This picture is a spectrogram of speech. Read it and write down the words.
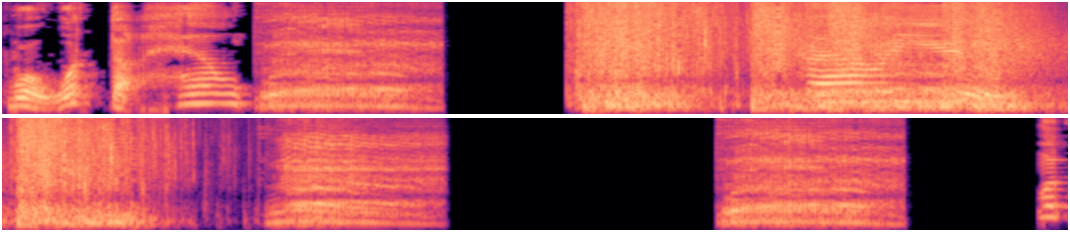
Whoa, what the hell? the hell are you? What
